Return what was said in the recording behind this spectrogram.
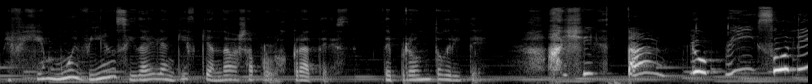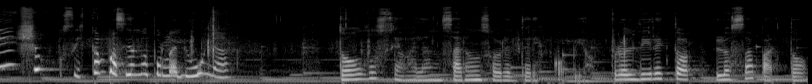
Me fijé muy bien si Dylan que andaba ya por los cráteres. De pronto grité: ¡Allí están! ¡Son ellos! ¡Están paseando por la luna! Todos se abalanzaron sobre el telescopio, pero el director los apartó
